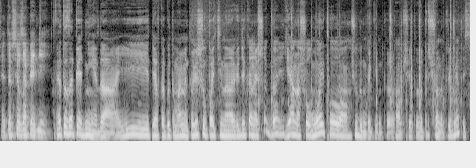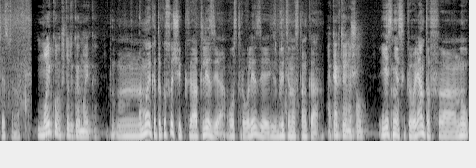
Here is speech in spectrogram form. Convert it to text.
Это все за пять дней? Это за пять дней, да. И я в какой-то момент решил пойти на радикальный шаг, да. Я нашел мойку чудом каким-то. Там вообще это запрещенный предмет, естественно. Мойку? Что такое мойка? Мойка – это кусочек от лезвия, острого лезвия из бритвенного станка. А как ты ее нашел? Есть несколько вариантов. Э, ну,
